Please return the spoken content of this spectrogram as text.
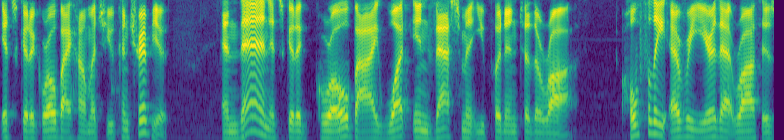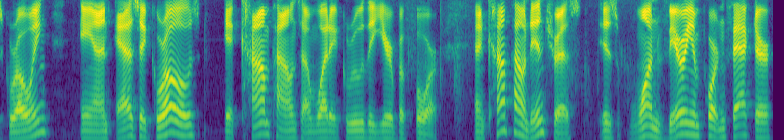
it's going to grow by how much you contribute. And then it's going to grow by what investment you put into the Roth. Hopefully, every year that Roth is growing. And as it grows, it compounds on what it grew the year before. And compound interest is one very important factor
